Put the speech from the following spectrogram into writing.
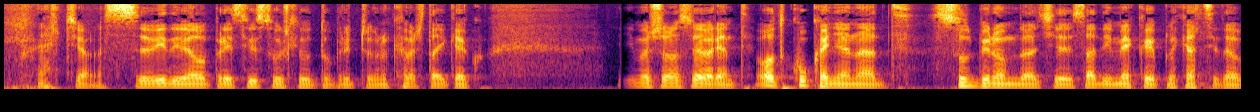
znači, ono, se vidi, evo, prije svi su ušli u tu priču, ono, kao šta i kako. Imaš ono sve varijante. Od kukanja nad sudbinom da će sad i meka aplikacije da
